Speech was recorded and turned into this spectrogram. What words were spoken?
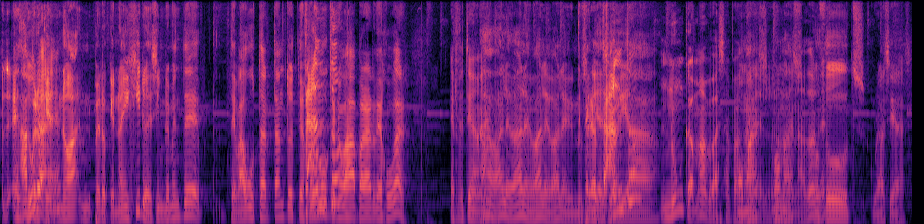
Es ah, dura, pero, que ¿eh? no ha- pero que no hay giro, es simplemente te va a gustar tanto este ¿Tanto? juego que no vas a parar de jugar. Efectivamente. Ah, vale, vale, vale, vale. No Pero si tanto, había- nunca más vas a apagar O más, el o más. ordenador. O ¿eh? Gracias.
